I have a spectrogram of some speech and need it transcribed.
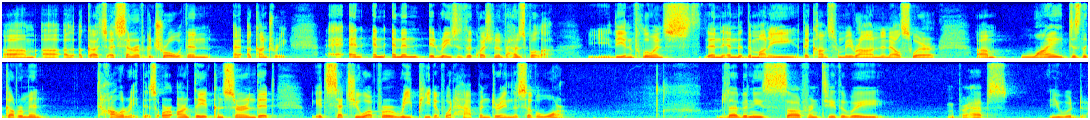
um, a, a, a center of control within a, country, and and and then it raises the question of Hezbollah, the influence and and the money that comes from Iran and elsewhere. Um, why does the government tolerate this, or aren't they concerned that it sets you up for a repeat of what happened during the Civil War? Lebanese sovereignty, the way perhaps you would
